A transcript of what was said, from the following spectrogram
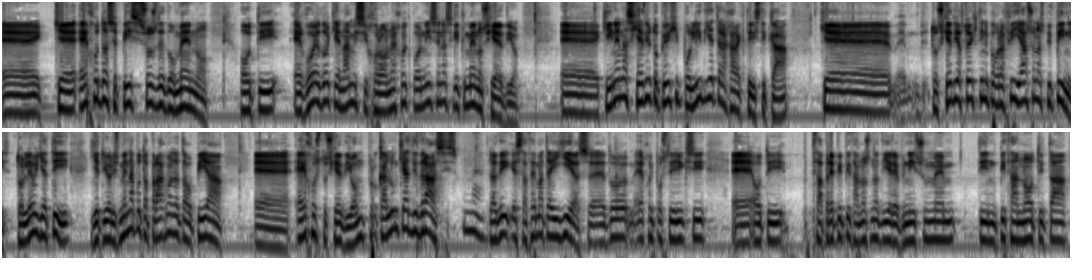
Ε, και έχοντας επίσης ως δεδομένο ότι εγώ εδώ και 1,5 χρόνο έχω εκπονήσει ένα συγκεκριμένο σχέδιο ε, και είναι ένα σχέδιο το οποίο έχει πολύ ιδιαίτερα χαρακτηριστικά και ε, το σχέδιο αυτό έχει την υπογραφή Ιάσονας Πιπίνης. Το λέω γιατί, γιατί ορισμένα από τα πράγματα τα οποία ε, έχω στο σχέδιό μου προκαλούν και αντιδράσεις. Ναι. Δηλαδή ε, στα θέματα υγείας. Εδώ έχω υποστηρίξει ε, ότι θα πρέπει πιθανώς να διερευνήσουμε την πιθανότητα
